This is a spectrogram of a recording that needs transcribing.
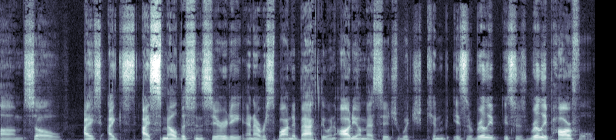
Um, so I, I, I smelled the sincerity and i responded back through an audio message which can is a really it's just really powerful.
